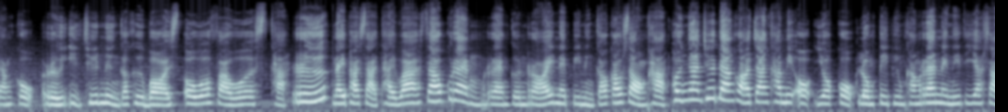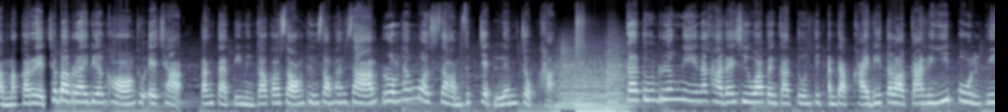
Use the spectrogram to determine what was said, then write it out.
ดังโกะหรืออีกชื่อหนึ่งก็คือ Boys Over Flowers ค่ะ หรือในภาษาไทยว่าสาวแกร่งแรงเกินร้อยในปี 1992 ค่ะ ผลงานชื่อดังของอาจารย์คามิโอะโยโกะลงตีพิมพ์ครั้งแรกในนิตยสารมาการเรตฉบับรายเดือนของทูเอชะตั้งแต่ปี 1992 ถึง 2003 รวมทั้งหมด 37 เล่มจบค่ะ การ์ตูนเรื่องนี้นะคะ ได้ชื่อว่าเป็นการ์ตูนติดอันดับขายดีตลอดการในญี่ปุ่น มี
